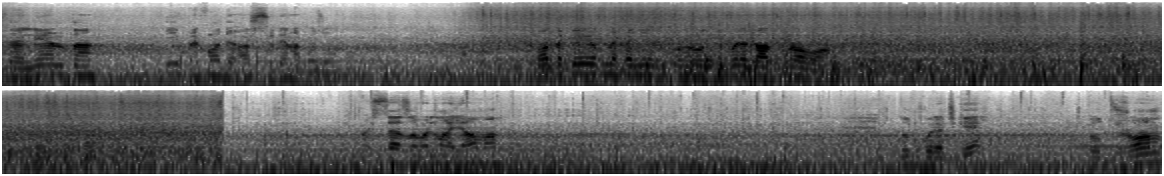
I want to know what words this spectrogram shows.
Йде лента і приходить аж сюди на козу. Ось такий от механізм погрузки буряка з крового. Ось це завальна яма. Тут бурячки, тут жом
